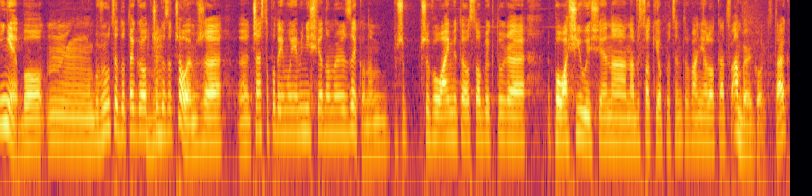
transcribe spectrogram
i nie, bo, mm, bo wrócę do tego, od mhm. czego zacząłem, że e, często podejmujemy nieświadome ryzyko. No, przy, przywołajmy te osoby, które połasiły się na, na wysokie oprocentowanie lokat w Amber Gold, tak?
